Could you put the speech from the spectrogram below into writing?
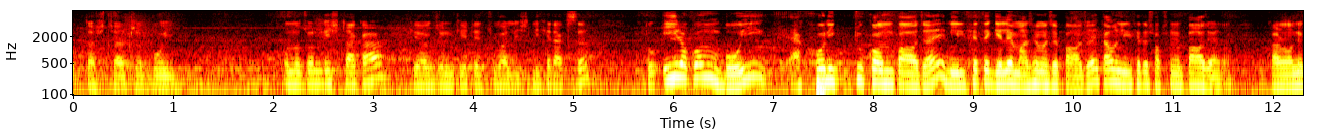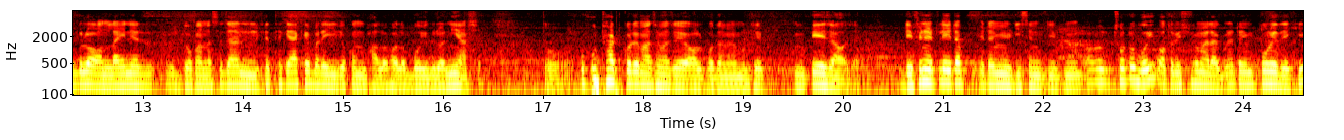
অত্যাশ্চর্য বই। উনচল্লিশ টাকা, কেউ একজন কেটে চুয়াল্লিশ লিখে রাখছে। তো এই রকম বই এখন একটু কম পাওয়া যায় নীলক্ষেতে গেলে মাঝে মাঝে পাওয়া যায়, তাও নীলক্ষেতে সবসময় পাওয়া যায় না। কারণ অনেকগুলো অনলাইনের দোকান আছে যারা নীলক্ষেত থেকে একেবারে এইরকম ভালো ভালো বইগুলো নিয়ে আসে। তো হুটহাট করে মাঝে মাঝে অল্প দামের মধ্যে পেয়ে যাওয়া যায়। ডেফিনেটলি এটা এটা আমি রিসেন্টলি ছোটো বই, অত বেশি সময় লাগবে না, এটা আমি পড়ে দেখি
